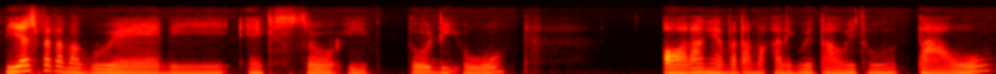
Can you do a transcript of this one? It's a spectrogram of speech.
bias pertama gue di EXO itu di U orang yang pertama kali gue tahu itu tahu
